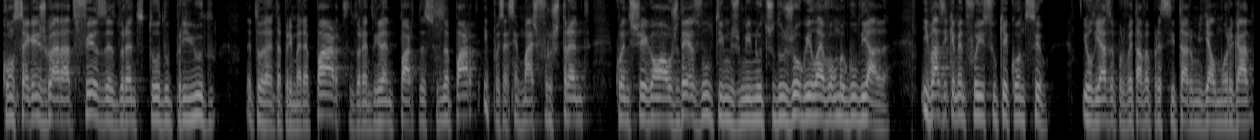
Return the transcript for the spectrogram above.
conseguem jogar à defesa durante todo o período, durante a primeira parte, durante grande parte da segunda parte, e depois é sempre mais frustrante quando chegam aos 10 últimos minutos do jogo e levam uma goleada. E basicamente foi isso que aconteceu. Eu, aliás, aproveitava para citar o Miguel Morgado,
